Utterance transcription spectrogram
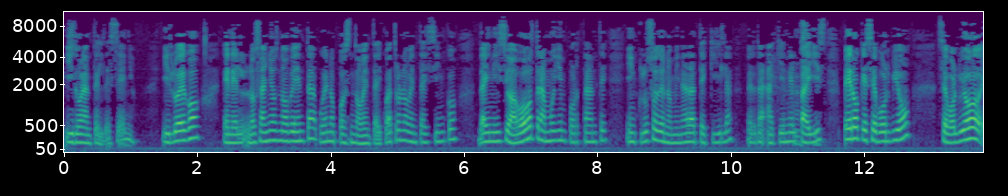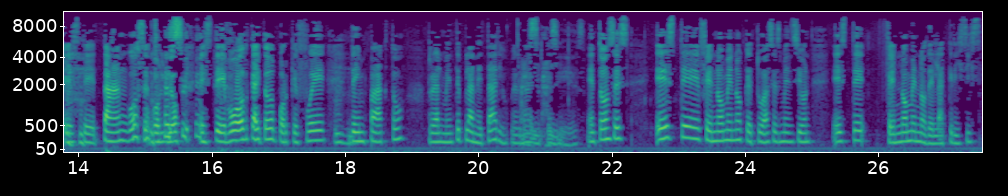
y durante el decenio. Y luego, en el, los años 90, bueno, pues 94-95 da inicio a otra muy importante, incluso denominada tequila, ¿verdad? Aquí en el país, pero que se volvió se volvió este tango, se volvió este vodka y todo porque fue de impacto realmente planetario, ¿verdad? Entonces, este fenómeno que tú haces mención, este fenómeno de la crisis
